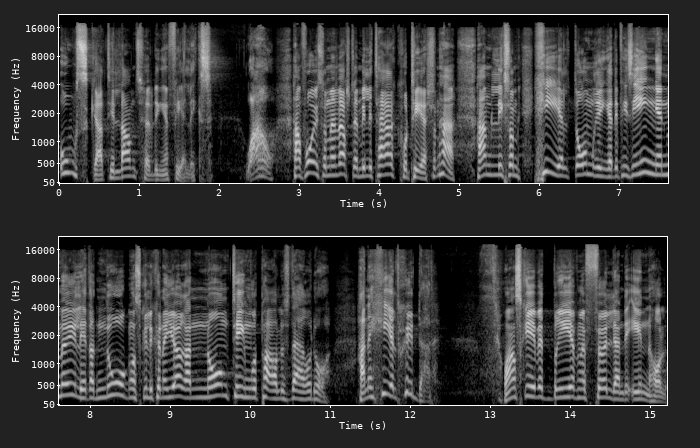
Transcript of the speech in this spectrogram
oskadd till landshövdingen Felix. Wow, han får ju som en värsta militärkortegen här. Han blir liksom helt omringad. Det finns ingen möjlighet att någon skulle kunna göra någonting mot Paulus där och då. Han är helt skyddad. Och han skrev ett brev med följande innehåll.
